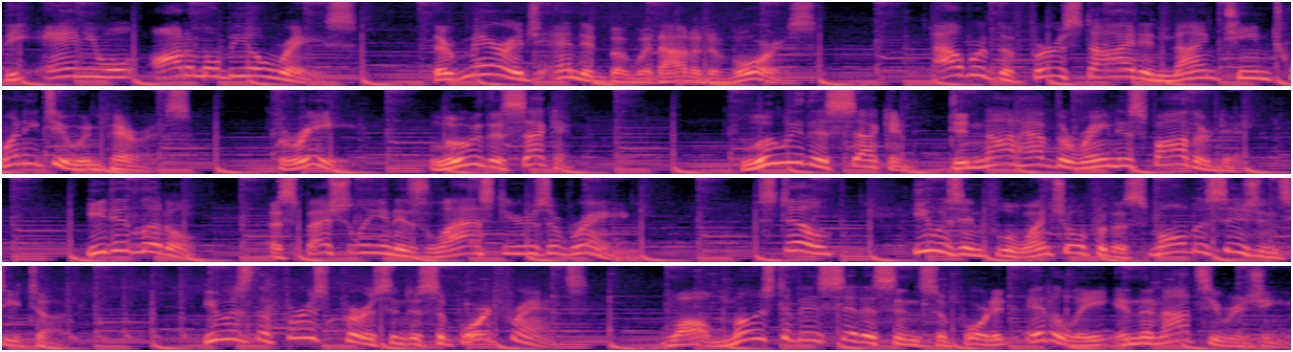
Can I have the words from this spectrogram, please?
the annual automobile race. Their marriage ended but without a divorce. Albert I died in 1922 in Paris. 3. Louis II Louis II did not have the reign his father did. He did little, especially in his last years of reign. Still, he was influential for the small decisions he took. He was the first person to support France, while most of his citizens supported Italy in the Nazi regime.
